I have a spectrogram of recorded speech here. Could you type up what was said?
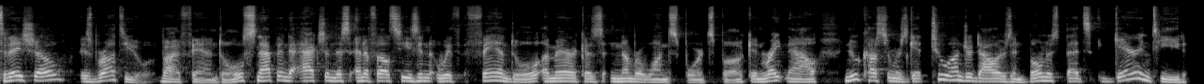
Today's show is brought to you by FanDuel. Snap into action this NFL season with FanDuel, America's number one sports book. And right now, new customers get $200 in bonus bets guaranteed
